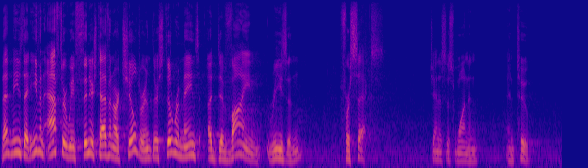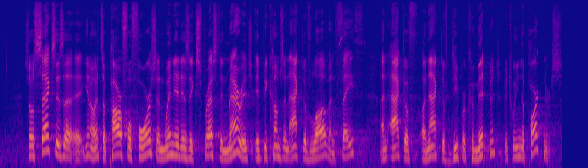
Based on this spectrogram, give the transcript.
That means that even after we've finished having our children, there still remains a divine reason for sex. Genesis 1 and, and 2. So sex is a, you know, it's a powerful force and when it is expressed in marriage, it becomes an act of love and faith, an act of, an act of deeper commitment between the partners.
